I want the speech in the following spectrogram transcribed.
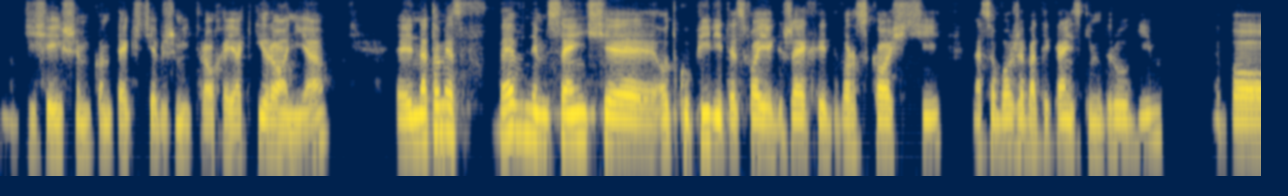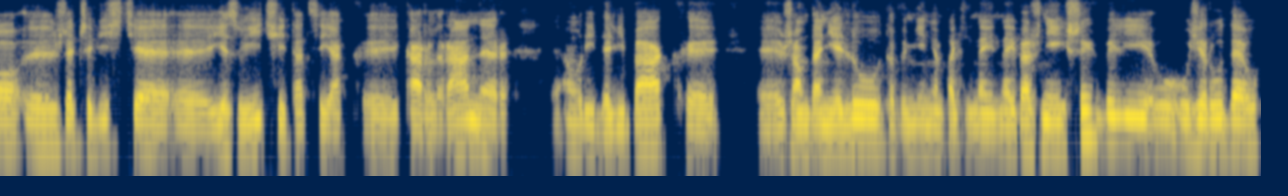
w dzisiejszym kontekście brzmi trochę jak ironia. Natomiast w pewnym sensie odkupili te swoje grzechy dworskości na Soborze Watykańskim II bo y, rzeczywiście y, jezuici, tacy jak y, Karl Rahner, Henri de Libac, Jean Danielu, to wymieniam takich naj, najważniejszych, byli u, u źródeł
